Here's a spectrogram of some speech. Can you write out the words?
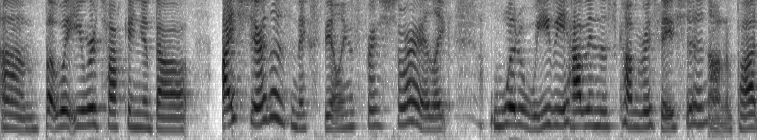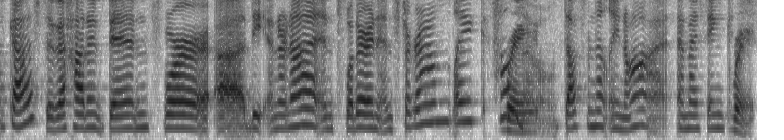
Um, but what you were talking about I share those mixed feelings for sure. Like, would we be having this conversation on a podcast if it hadn't been for uh, the internet and Twitter and Instagram? Like, hell right. no, definitely not. And I think right.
